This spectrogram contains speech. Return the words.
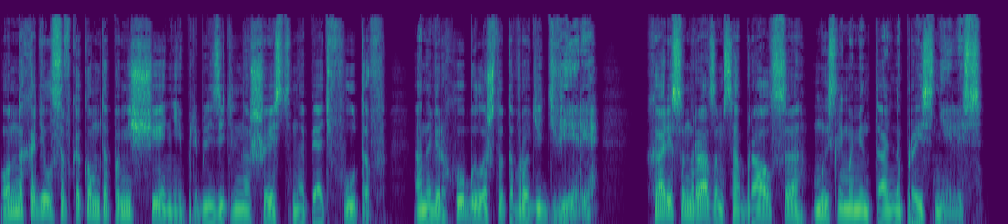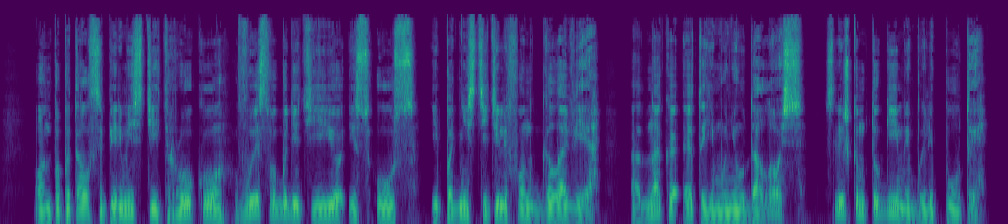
Он находился в каком-то помещении, приблизительно 6 на 5 футов, а наверху было что-то вроде двери. Харрисон разом собрался, мысли моментально прояснились. Он попытался переместить руку, высвободить ее из ус и поднести телефон к голове, однако это ему не удалось. Слишком тугими были путы,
